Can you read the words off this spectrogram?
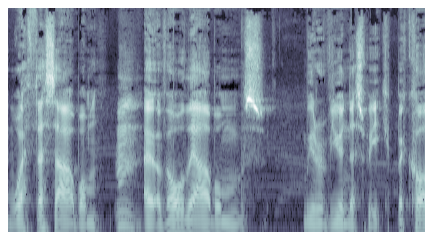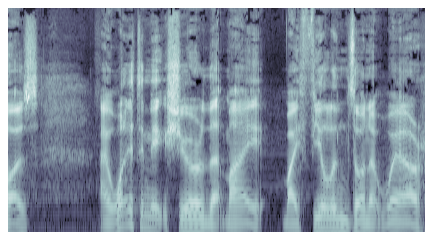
with this album Mm. out of all the albums we're reviewing this week because I wanted to make sure that my my feelings on it were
